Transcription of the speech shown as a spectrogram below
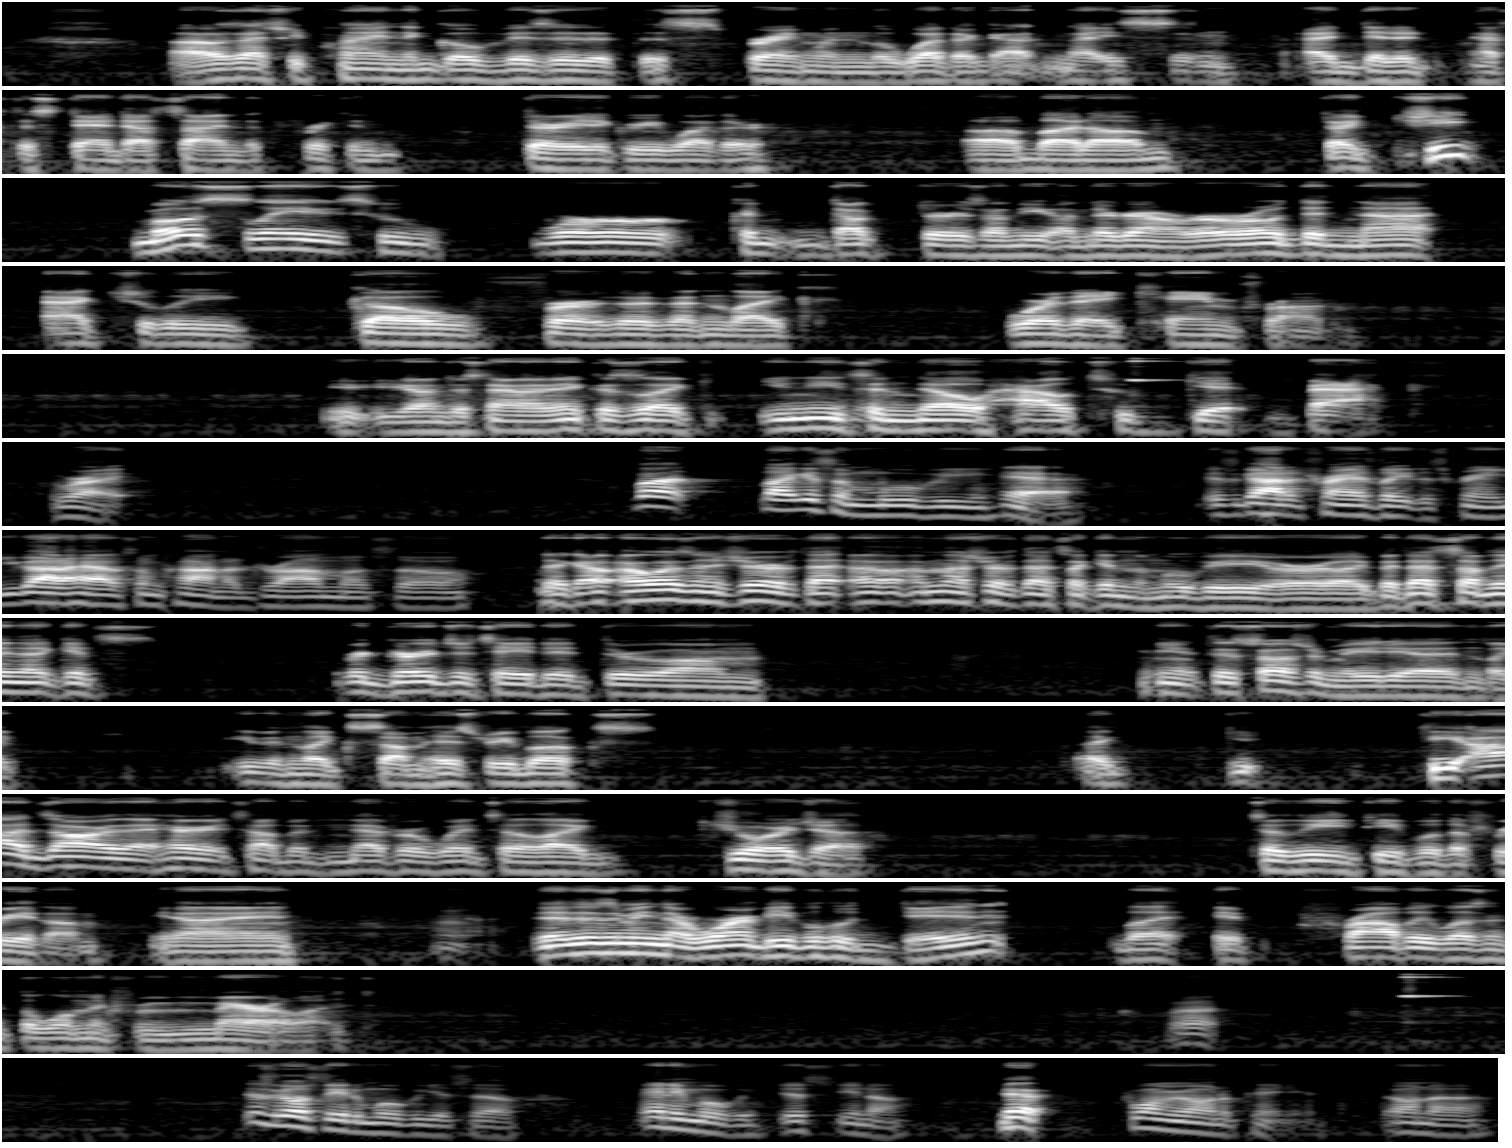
I was actually planning to go visit it this spring when the weather got nice and I didn't have to stand outside in the freaking thirty degree weather. Uh, but um, like she, most slaves who were conductors on the Underground Railroad did not actually go further than like where they came from. You, you understand what I mean? Because like you need to know how to get back. Right. But like it's a movie. Yeah. It's got to translate the screen. You got to have some kind of drama. So Like I, I wasn't sure if that. I'm not sure if that's like in the movie or like, but that's something that gets regurgitated through um, you know, through social media and like even like some history books. Like the odds are that Harriet Tubman never went to like Georgia to lead people to freedom. You know what I mean? Yeah. That doesn't mean there weren't people who didn't, but it probably wasn't the woman from Maryland. But just go see the movie yourself. Any movie, just you know. Yep. Form your own opinions. Don't uh,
